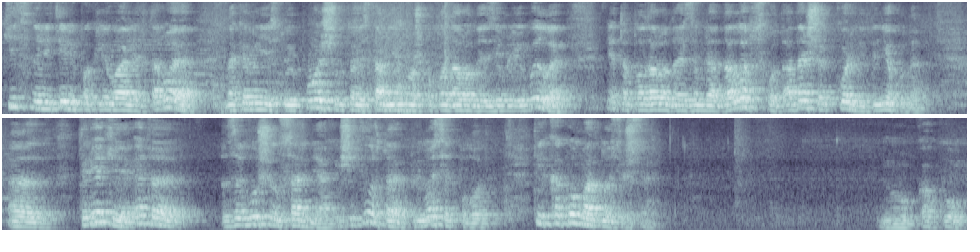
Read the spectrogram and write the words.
птицы налетели, поклевали. Второе на каменистую почву, то есть там немножко плодородной земли было. Эта плодородная земля дала всход, а дальше корни-то некуда. Э, Третье, это заглушил сорняк. И четвертое, приносит плод. Ты к какому относишься? Ну, к какому?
